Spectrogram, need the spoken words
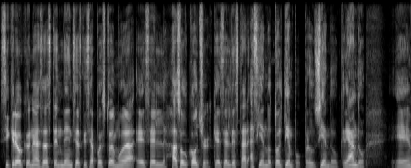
Sí creo que una de esas tendencias que se ha puesto de moda es el hustle culture, que es el de estar haciendo todo el tiempo, produciendo, creando. Eh,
